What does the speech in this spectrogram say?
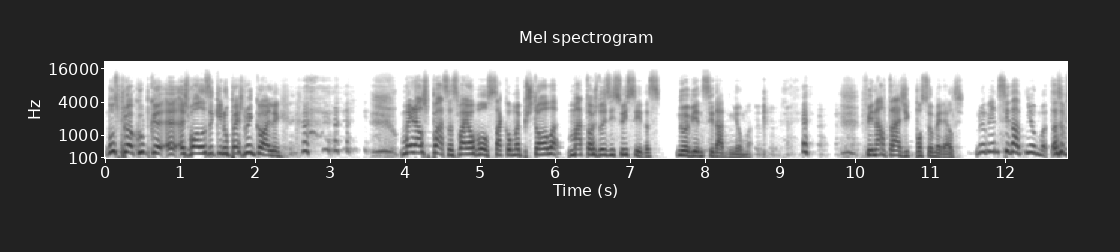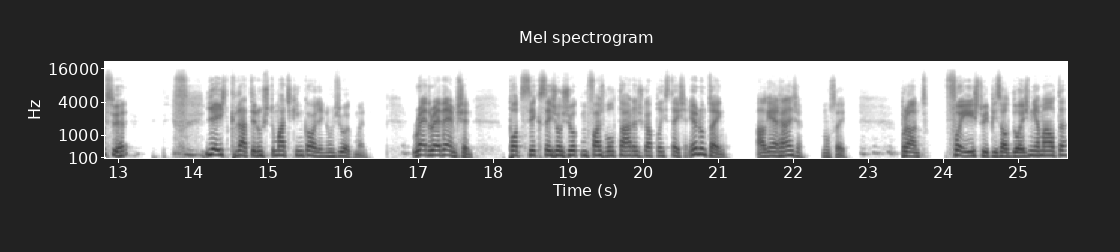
Não se preocupe que eh, as bolas aqui no pés não encolhem. O Meirelles passa-se, vai ao bolso, saca uma pistola, mata os dois e suicida-se. Não havia necessidade nenhuma. Final trágico para o seu Meirelles. Não havia necessidade nenhuma, estás a perceber? E é isto que dá a ter uns tomates que encolhem num jogo, mano. Red Redemption. Pode ser que seja o jogo que me faz voltar a jogar Playstation. Eu não tenho. Alguém arranja? Não sei. Pronto. Foi isto, o episódio 2, minha malta.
